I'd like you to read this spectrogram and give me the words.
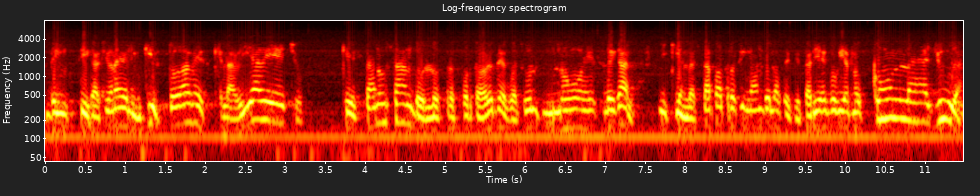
de instigación a delinquir. Toda vez que la vía de hecho que están usando los transportadores de agua azul no es legal y quien la está patrocinando es la Secretaría de Gobierno con la ayuda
